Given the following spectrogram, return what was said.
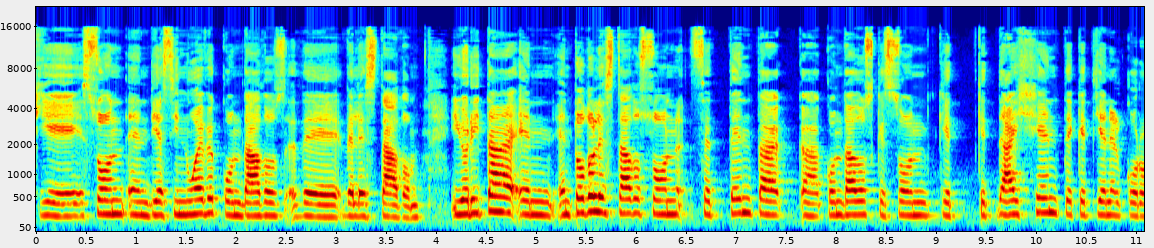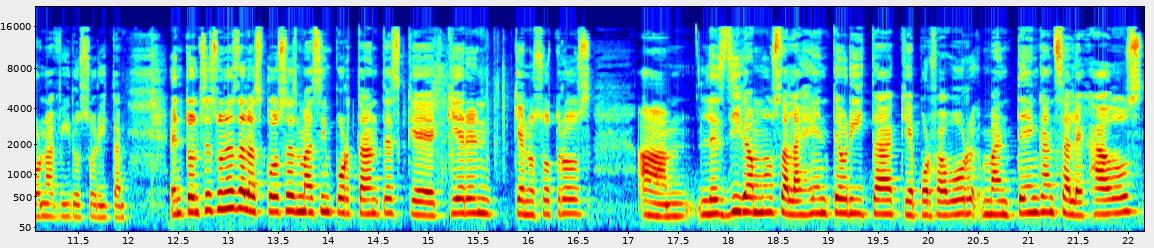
que son en 19 condados de, del estado. Y ahorita en, todo el estado son 70 ah, condados que son, que, hay gente que tiene el coronavirus ahorita. Entonces, una de las cosas más importantes que quieren que nosotros les digamos a la gente ahorita que por favor manténganse alejados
